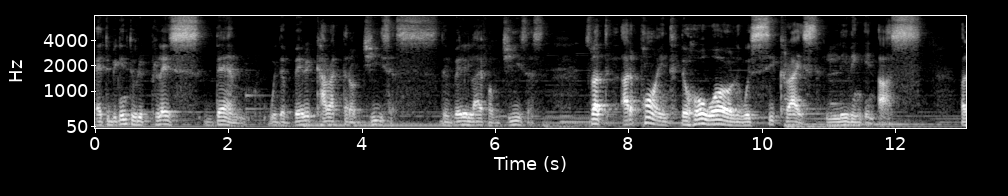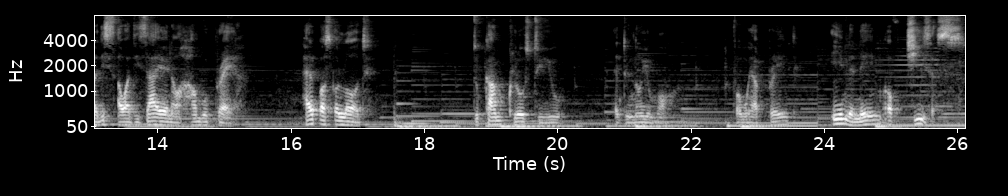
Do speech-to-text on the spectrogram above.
and to begin to replace them with the very character of Jesus, the very life of Jesus, so that at a point the whole world will see Christ living in us. Father, this is our desire and our humble prayer. Help us, O oh Lord, to come close to you and to know you more. For we have prayed in the name of Jesus.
